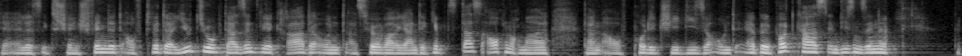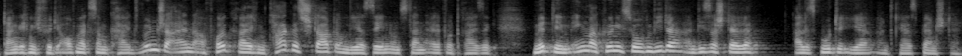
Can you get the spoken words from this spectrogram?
der Alice Exchange findet. Auf Twitter, YouTube, da sind wir gerade und als Hörvariante gibt es das auch nochmal dann auf Podigy, Deezer und Apple Podcast. In diesem Sinne bedanke ich mich für die Aufmerksamkeit, wünsche einen erfolgreichen Tagesstart und wir sehen uns dann 11.30 Uhr mit dem Ingmar Königshofen wieder. An dieser Stelle alles Gute, ihr Andreas Bernstein.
